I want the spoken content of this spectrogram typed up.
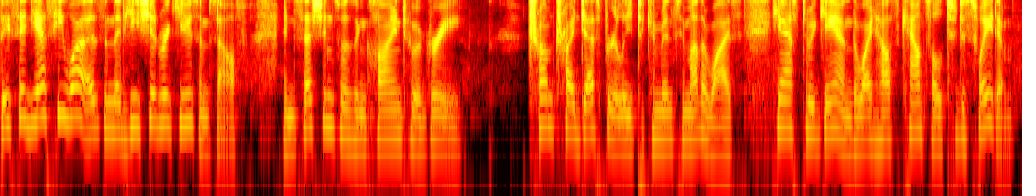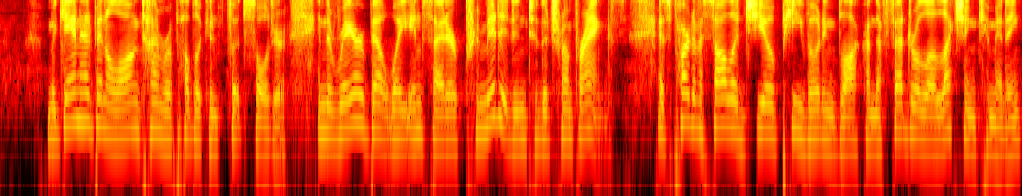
They said yes, he was, and that he should recuse himself, and Sessions was inclined to agree. Trump tried desperately to convince him otherwise. He asked McGahn, the White House counsel, to dissuade him. McGahn had been a longtime Republican foot soldier and the rare Beltway insider permitted into the Trump ranks. As part of a solid GOP voting bloc on the Federal Election Committee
